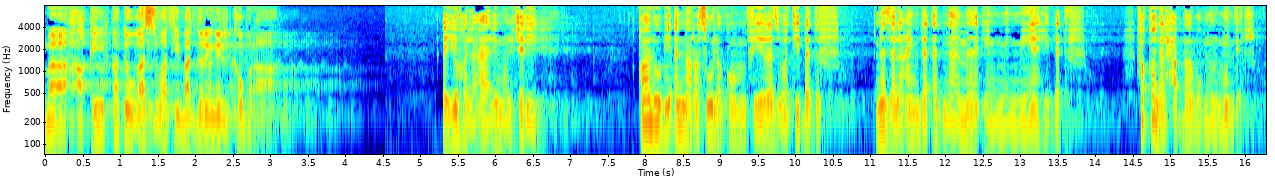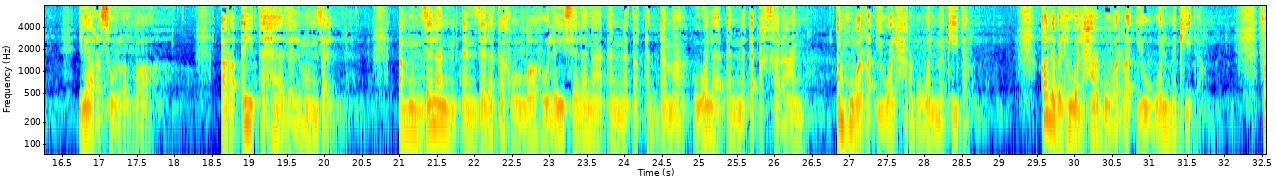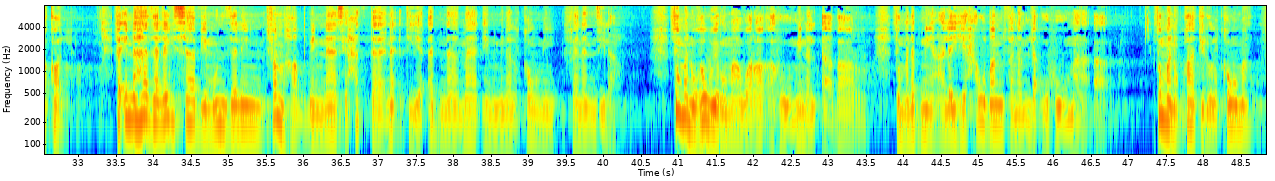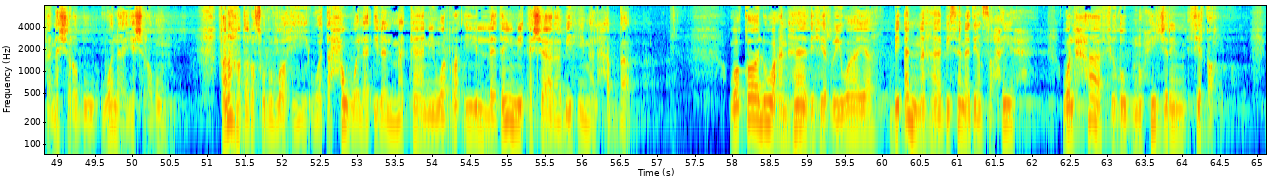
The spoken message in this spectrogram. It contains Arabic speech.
ما حقيقة غزوة بدر الكبرى. أيها العالم الجليل قالوا بأن رسولكم في غزوة بدر نزل عند أدنى ماء من مياه بدر. فقال الحباب بن المنذر يا رسول الله أرأيت هذا المنزل؟ أمنزلا أنزلكه الله ليس لنا أن نتقدم ولا أن نتأخر عنه؟ أم هو الرأي والحرب والمكيدة؟ قال بل هو الحرب والرأي والمكيدة. فقال فإن هذا ليس بمنزل فانهض بالناس حتى نأتي أدنى ماء من القوم فننزله. ثم نغور ما وراءه من الآبار ثم نبني عليه حوضا فنملأه ماء. ثم نقاتل القوم فنشرب ولا يشربون. فنهض رسول الله وتحول إلى المكان والرأي اللذين أشار بهما الحباب. وقالوا عن هذه الرواية بأنها بسند صحيح والحافظ ابن حجر ثقة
